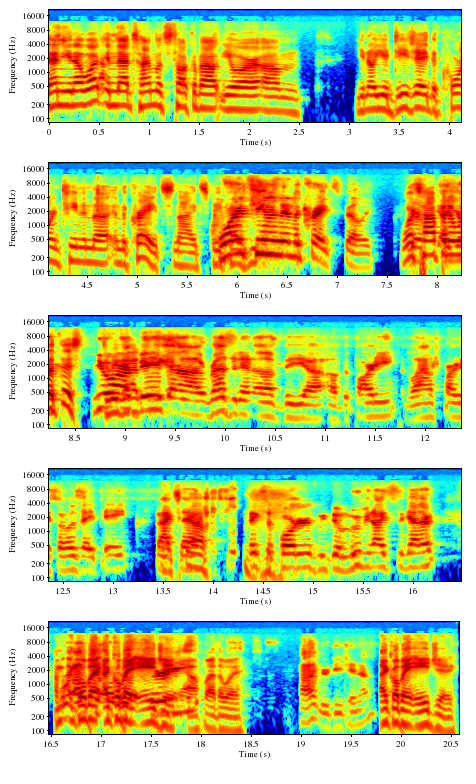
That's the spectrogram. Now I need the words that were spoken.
Then you know what? In that time, let's talk about your, um, you know, your DJ, the quarantine in the in the crates nights. because Quarantining in the crates, Billy. What's You're- happening you're- with this? You are got- a big uh, resident of the uh, of the party, the lounge party. So is AP back Let's there. Big supporters. We do movie nights together. I'm, We're I go up by to I go by over AJ 30. now. By the way, Huh? You're DJ now? I go by AJ.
